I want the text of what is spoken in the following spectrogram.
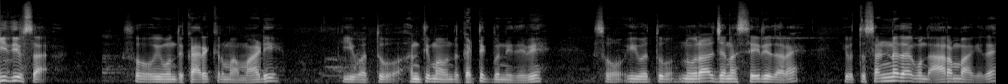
ಈ ದಿವಸ ಸೊ ಈ ಒಂದು ಕಾರ್ಯಕ್ರಮ ಮಾಡಿ ಇವತ್ತು ಅಂತಿಮ ಒಂದು ಘಟ್ಟಕ್ಕೆ ಬಂದಿದ್ದೀವಿ. ಸೊ ಇವತ್ತು ನೂರಾರು ಜನ ಸೇರಿದ್ದಾರೆ. ಇವತ್ತು ಸಣ್ಣದಾಗಿ ಒಂದು ಆರಂಭ ಆಗಿದೆ.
